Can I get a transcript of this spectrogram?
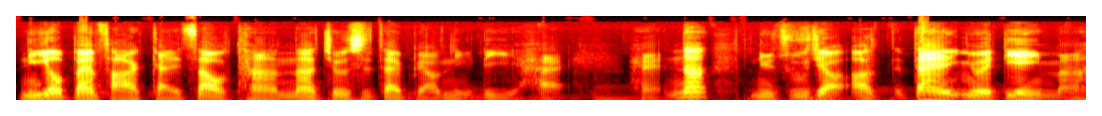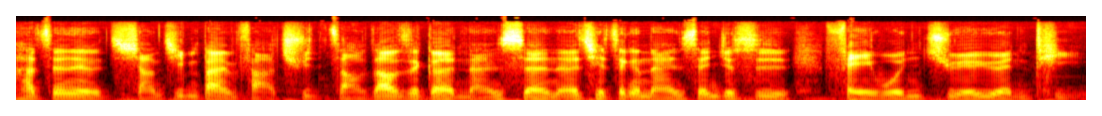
你有办法改造他，那就是代表你厉害。嘿，那女主角啊，当然因为电影嘛，她真的想尽办法去找到这个男生，而且这个男生就是绯闻绝缘体，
